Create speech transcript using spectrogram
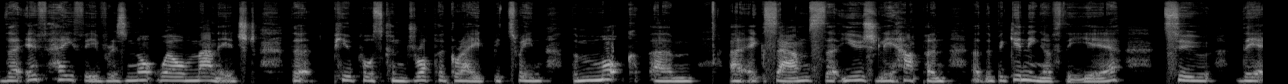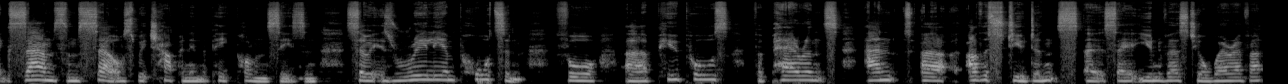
that if hay fever is not well managed, that pupils can drop a grade between the mock um, uh, exams that usually happen at the beginning of the year to the exams themselves, which happen in the peak pollen season. So it is really important for uh, pupils, for parents, and uh, other students, uh, say at university or wherever,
